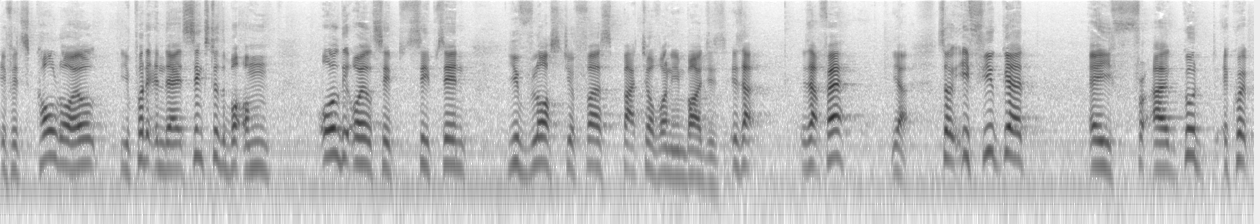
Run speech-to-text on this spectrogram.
if it's cold oil, you put it in there, it sinks to the bottom, all the oil seeps, seeps in, you've lost your first batch of onion bhajis. Is that, is that fair? Yeah. So if you get a, a good equipped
